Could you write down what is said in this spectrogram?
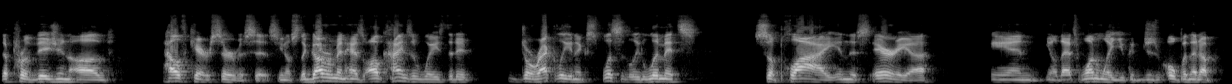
the provision of healthcare services. You know, so the government has all kinds of ways that it directly and explicitly limits supply in this area, and you know that's one way you could just open it up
